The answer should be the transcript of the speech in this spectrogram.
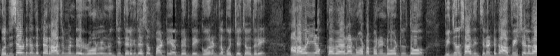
కొద్దిసేపటి కిందట రాజమండ్రి రూరల్ నుంచి తెలుగుదేశం పార్టీ అభ్యర్థి గోరంట్ల బొచ్చే చౌదరి అరవై ఒక్క వేల నూట పన్నెండు ఓట్లతో విజయం సాధించినట్టుగా అఫీషియల్గా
